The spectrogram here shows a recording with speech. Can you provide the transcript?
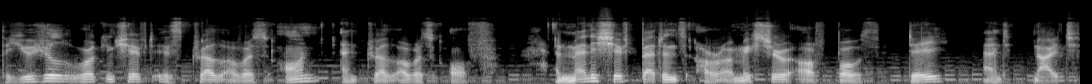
The usual working shift is 12 hours on and 12 hours off, and many shift patterns are a mixture of both day and night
